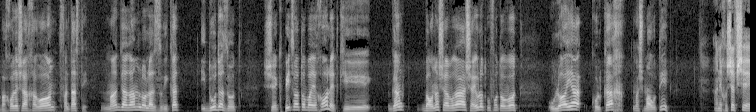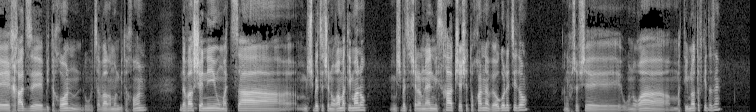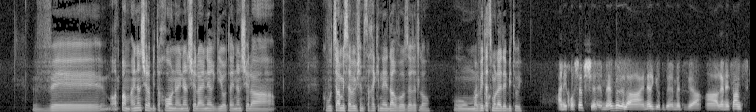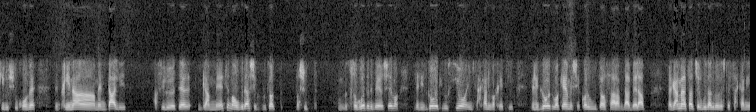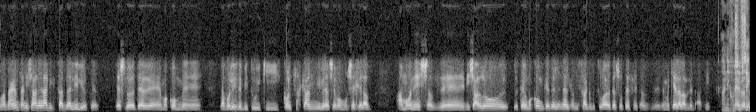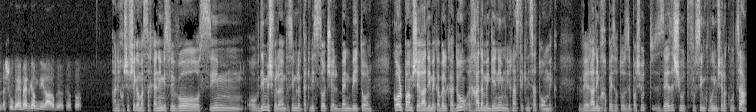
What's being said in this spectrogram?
בחודש האחרון, פנטסטי. מה גרם לו לזריקת עידוד הזאת שהקפיצה אותו ביכולת? כי גם בעונה שעברה, שהיו לו תקופות טובות, הוא לא היה כל כך משמעותי. אני חושב שאחד זה ביטחון, הוא צבר המון ביטחון. דבר שני, הוא מצא משבצת שנורא מתאימה לו, משבצת של המנהל משחק, שיש את אוחנה ואוגו לצידו. אני חושב שהוא נורא מתאים לו התפקיד הזה. ועוד פעם, העניין של הביטחון, העניין של האנרגיות, העניין של הקבוצה מסביב שמשחקת נהדר ועוזרת לו, הוא מביא את עצמו לידי ביטוי. אני חושב שמעבר לאנרגיות באמת והרנסאנס כאילו שהוא חווה מבחינה מנטלית, אפילו יותר, גם מעצם העובדה שקבוצות פשוט סוגרות את באר שבע ולסגור את לוסיו עם שחקן וחצי, ולסגור את וואקמה שכל קבוצה עושה עליו דאבל אפ, וגם מהצד של בוזגלו זה שתי שחקנים, אז האמצע נשאר לרדי קצת דליל יותר. יש לו יותר uh, מקום uh, לבוא לידי ביטוי, כי כל שחקן מבאר שבע מושך אליו המון אש, אז uh, נשאר לו יותר מקום כדי לנהל את המשחק בצורה יותר שוטפת, אז uh, זה מקל עליו לדעתי. אני חושב מעבר ש... לזה שהוא באמת גם נראה הרבה יותר טוב. אני חושב שגם השחקנים מסביבו עושים, עובדים בשבילו, אם תשים לב את הכניסות של בן ביטון, כל פעם שרדי מקבל כדור, אחד המגנים נכנס לכניסת עומק, ורדי מחפש אותו, זה פשוט, זה איזשהו דפוסים קבועים של הקבוצה.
